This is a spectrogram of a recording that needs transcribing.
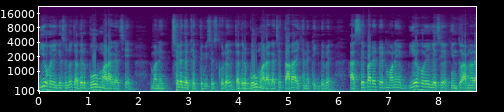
বিয়ে হয়ে গেছিল, যাদের বউ মারা গেছে মানে ছেলেদের ক্ষেত্রে বিশেষ করে, যাদের বউ মারা গেছে, তারা এখানে ঠিক দেবেন। আর সেপারেটেড মানে বিয়ে হয়ে গেছে, কিন্তু আপনারা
